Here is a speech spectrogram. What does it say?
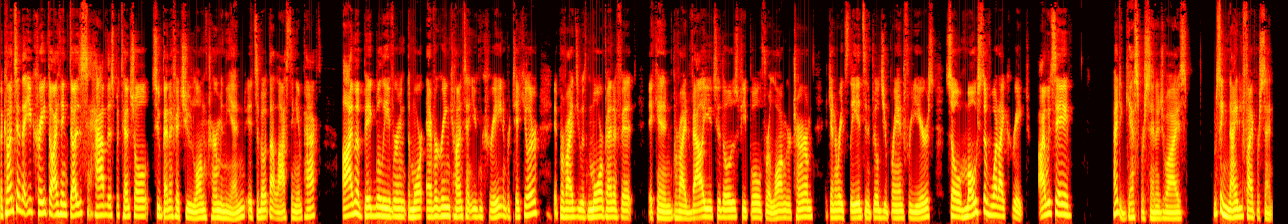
The content that you create, though, I think does have this potential to benefit you long term in the end. It's about that lasting impact. I'm a big believer in the more evergreen content you can create in particular, it provides you with more benefit. It can provide value to those people for a longer term. It generates leads and it builds your brand for years. So most of what I create, I would say, I had to guess percentage wise, I'm saying 95%.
